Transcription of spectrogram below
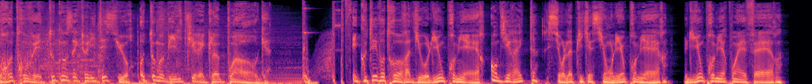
Retrouvez toutes nos actualités sur automobile-club.org. Écoutez votre radio Lyon Première en direct sur l'application Lyon Première, lyonpremière.fr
